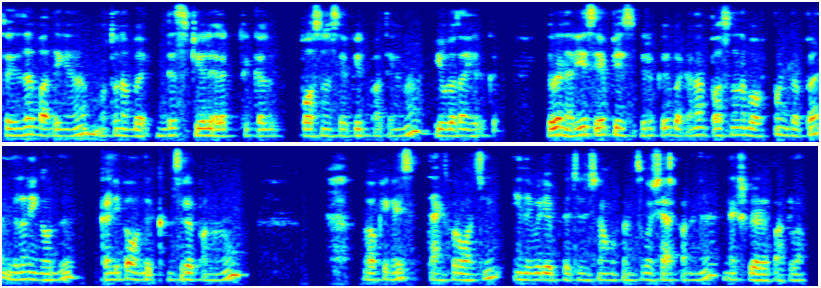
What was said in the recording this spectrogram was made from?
ஸோ இதுதான் பார்த்தீங்கன்னா மொத்தம் நம்ம இண்டஸ்ட்ரியல் எலக்ட்ரிக்கல் பர்சனல் சேஃப்டின்னு பார்த்தீங்கன்னா இவ்வளோ தான் இருக்குது இதோட நிறைய சேஃப்டிஸ் இருக்குது பட் ஆனால் பர்சனல் நம்ம ஒர்க் பண்ணுறப்ப இதெல்லாம் நீங்கள் வந்து கண்டிப்பாக வந்து கன்சிடர் பண்ணணும். ஓகே கைஸ் தேங்க்ஸ் ஃபார் வாட்சிங் இந்த வீடியோ பிடிச்சிருந்துச்சுன்னா உங்கள் ஃப்ரெண்ட்ஸுக்கும் ஷேர் பண்ணுங்கள் நெக்ஸ்ட் வீடியோவில் பார்க்கலாம்.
